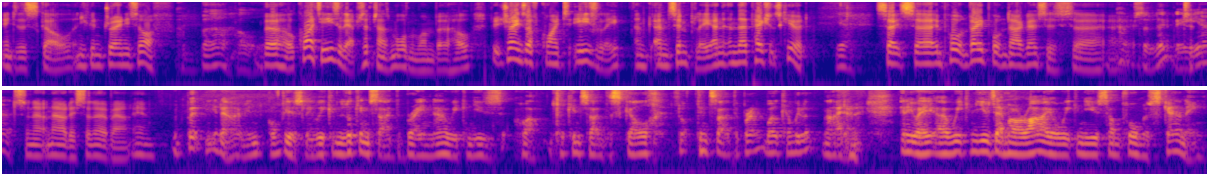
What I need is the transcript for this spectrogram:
into the skull, and you can drain it off A burr hole. burr hole quite easily, actually, sometimes more than one burr hole, but it drains off quite easily and, and simply, and, and their patient's cured. Yeah. So it's uh, important, very important diagnosis uh, Absolutely. to, yeah. to know, nowadays to know about. Yeah. But you know, I mean, obviously, we can look inside the brain now. We can use well, look inside the skull, not inside the brain. Well, can we look? No, I don't know. Anyway, uh, we can use MRI or we can use some form of scanning.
